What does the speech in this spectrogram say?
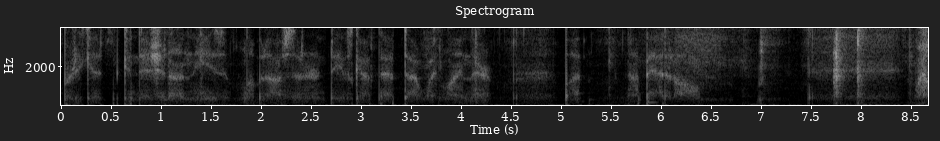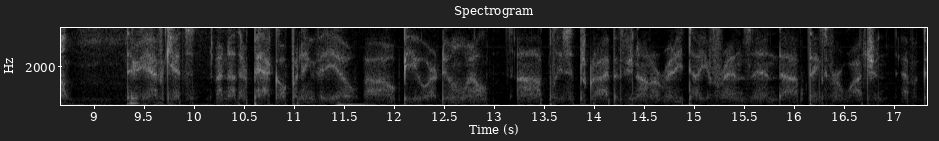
Pretty good condition on these. A little bit off center. Dave's got that uh, white line there, but not bad at all. Well, there you have, kids. Another pack opening video. I uh, hope you are doing well. Uh, please subscribe if you're not already. Tell your friends, and uh, thanks for watching. Have a good.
